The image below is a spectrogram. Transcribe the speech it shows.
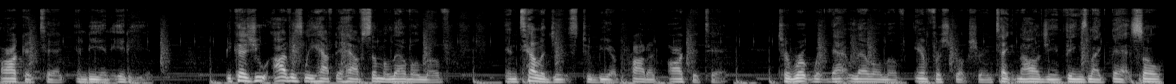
architect and be an idiot because you obviously have to have some level of intelligence to be a product architect, to work with that level of infrastructure and technology and things like that. So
